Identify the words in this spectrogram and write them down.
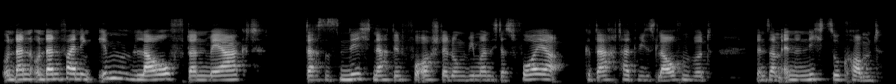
und dann, und dann vor allen Dingen im Lauf dann merkt, dass es nicht nach den Vorstellungen, wie man sich das vorher gedacht hat, wie es laufen wird, wenn es am Ende nicht so kommt.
